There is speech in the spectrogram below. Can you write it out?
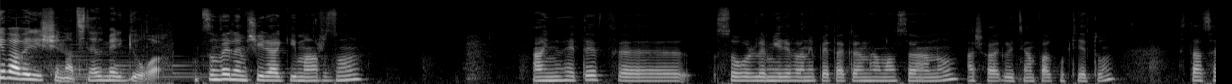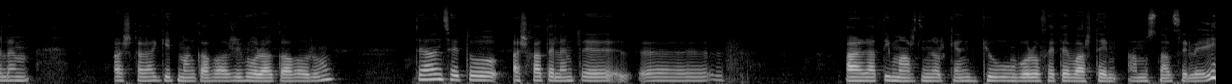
եւ ավելի շնացնել մեր գյուղը։ Ծնվել եմ Շիրակի մարզում։ Այնուհետև սովորել եմ Երևանի Պետական համալսարանում աշխարհագրության ֆակուլտետում։ Ստացել եմ աշխարհագիտ մանկավարժի որակավորում Դրանից հետո աշխատել եմ Արարատի մարզինորկյան գյուղում, որովհետև արդեն ամուսնացել էի։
